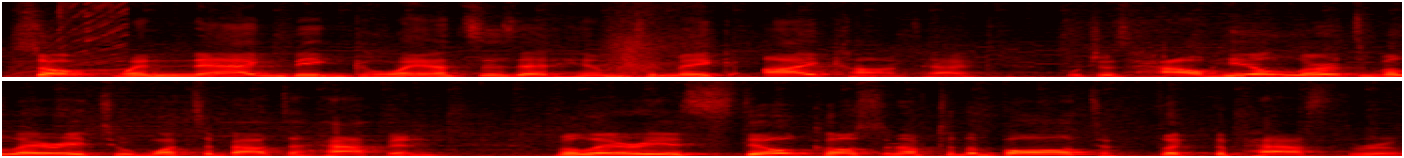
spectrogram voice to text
So when Nagbe glances at him to make eye contact, which is how he alerts Valeri to what's about to happen, Valeri is still close enough to the ball to flick the pass through.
